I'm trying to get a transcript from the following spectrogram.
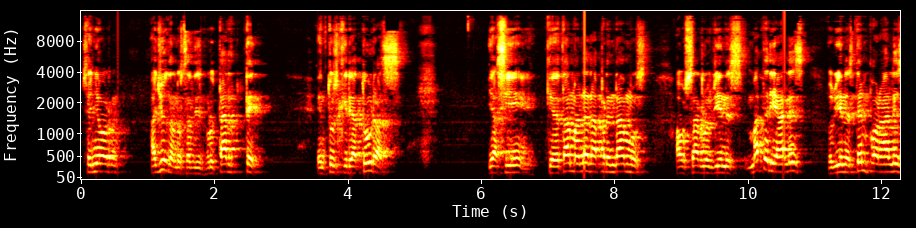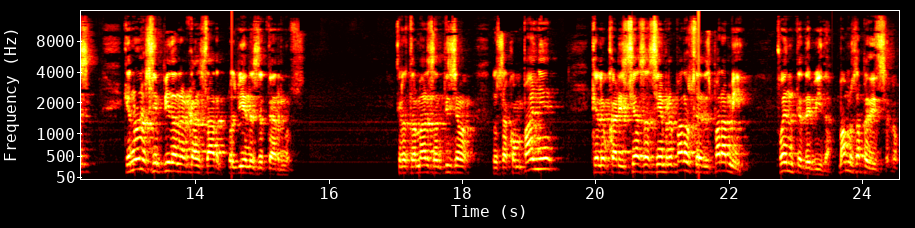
Señor, ayúdanos a disfrutarte en tus criaturas y así que de tal manera aprendamos a usar los bienes materiales, los bienes temporales, que no nos impidan alcanzar los bienes eternos. Que nuestra Madre Santísima nos acompañe, que la Eucaristía sea siempre para ustedes, para mí, fuente de vida. Vamos a pedírselo.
